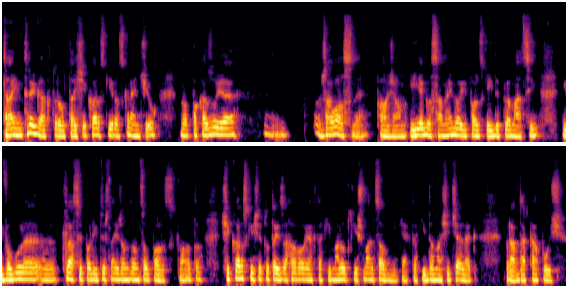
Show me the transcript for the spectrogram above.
ta intryga, którą tutaj Sikorski rozkręcił, no, pokazuje żałosny poziom i jego samego, i polskiej dyplomacji, i w ogóle y, klasy politycznej rządzącą Polską. No to Sikorski się tutaj zachował jak taki malutki szmalcownik, jak taki donosicielek, prawda, kapuś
